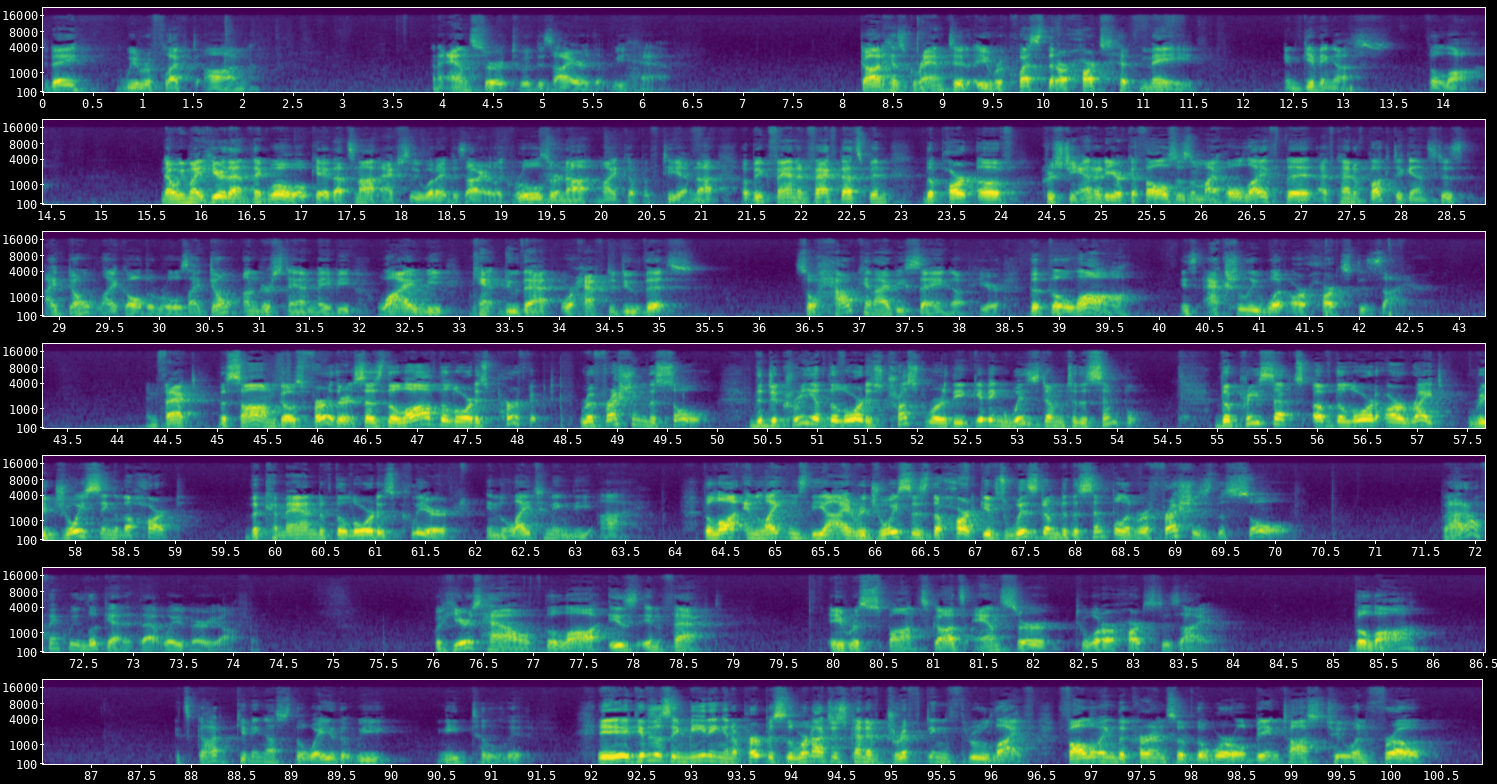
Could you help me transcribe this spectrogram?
Today, we reflect on an answer to a desire that we have. God has granted a request that our hearts have made in giving us the law. Now, we might hear that and think, whoa, okay, that's not actually what I desire. Like, rules are not my cup of tea. I'm not a big fan. In fact, that's been the part of Christianity or Catholicism my whole life that I've kind of bucked against is I don't like all the rules. I don't understand maybe why we can't do that or have to do this. So, how can I be saying up here that the law is actually what our hearts desire? In fact, the psalm goes further. It says, The law of the Lord is perfect, refreshing the soul. The decree of the Lord is trustworthy, giving wisdom to the simple. The precepts of the Lord are right rejoicing the heart. The command of the Lord is clear, enlightening the eye. The law enlightens the eye, rejoices the heart, gives wisdom to the simple, and refreshes the soul. But I don't think we look at it that way very often. But here's how the law is, in fact, a response, God's answer to what our hearts desire. The law it's God giving us the way that we need to live. It gives us a meaning and a purpose so we're not just kind of drifting through life, following the currents of the world, being tossed to and fro,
